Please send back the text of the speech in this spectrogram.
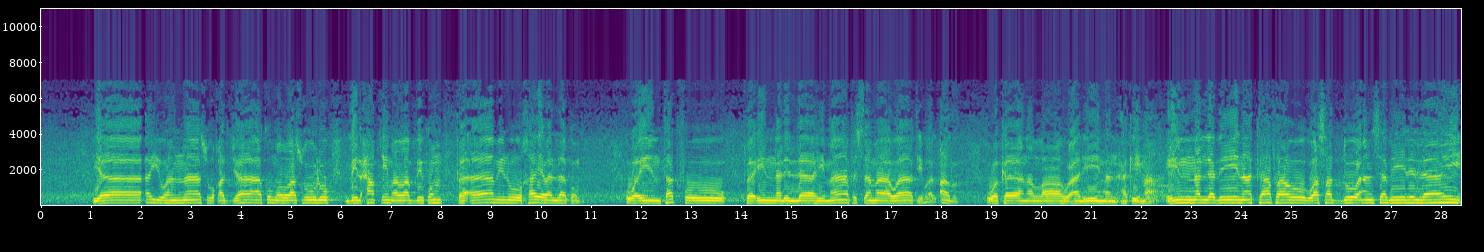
يا أيها الناس قد جاءكم الرسول بالحق من ربكم فآمنوا خيرا لكم وإن تكفروا فإن لله ما في السماوات والأرض وكان الله عليما حكيما. إن الذين كفروا وصدوا عن سبيل الله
